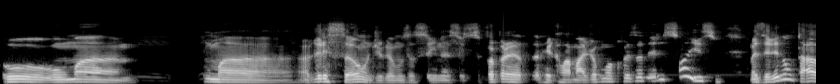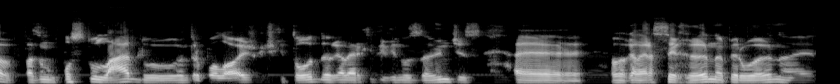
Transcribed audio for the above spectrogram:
o- uma uma agressão, digamos assim, né? Se for pra reclamar de alguma coisa dele, só isso. Mas ele não tá fazendo um postulado antropológico de que toda a galera que vive nos Andes, é, a galera serrana, peruana, é,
